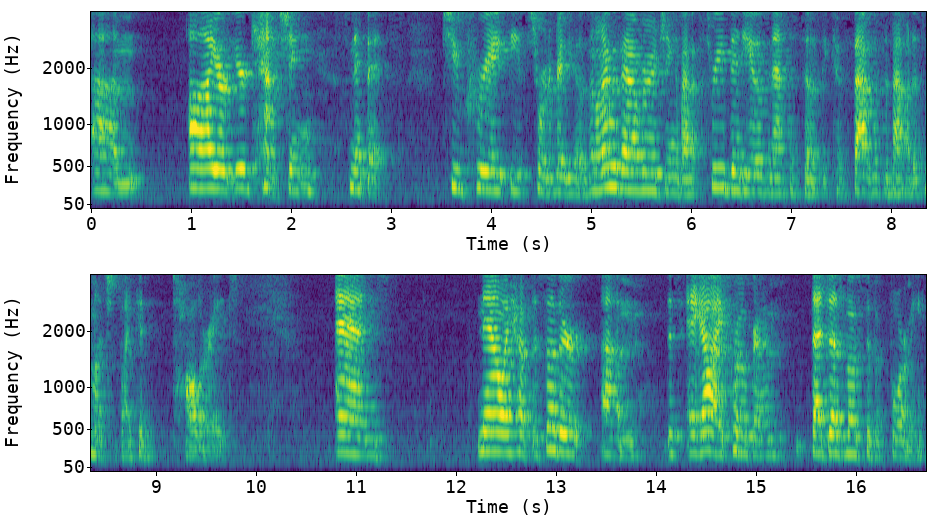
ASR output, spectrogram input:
um, eye or ear catching snippets to create these shorter videos. And I was averaging about three videos an episode because that was about as much as I could tolerate. And now I have this other um, this AI program that does most of it for me.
